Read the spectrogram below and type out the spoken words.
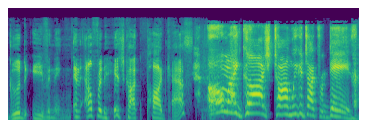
Good Evening, an Alfred Hitchcock podcast. Oh my gosh, Tom, we could talk for days.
